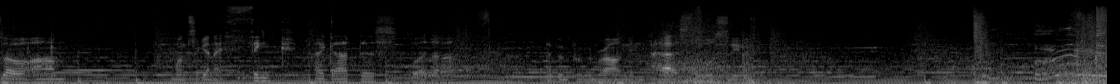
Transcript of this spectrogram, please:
So, um, once again, I think I got this, but, uh, I've been proven wrong in the past, so we'll see.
